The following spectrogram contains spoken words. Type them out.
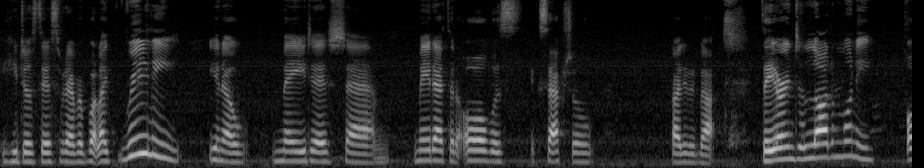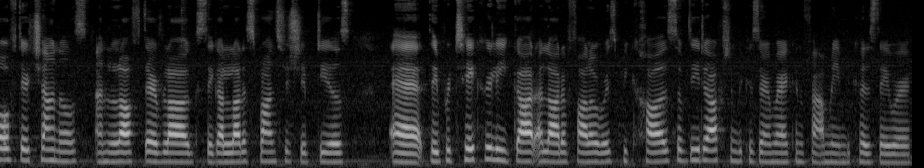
He does this, whatever." But like really, you know, made it um, made out that all was exceptional. Blah, blah, blah. They earned a lot of money off their channels and off their vlogs. They got a lot of sponsorship deals. Uh, they particularly got a lot of followers because of the adoption, because they're American family, and because they were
